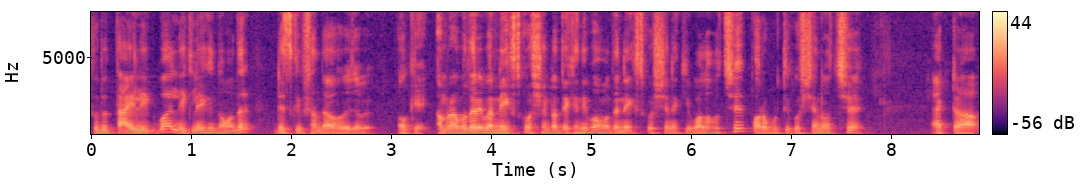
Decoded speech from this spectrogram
শুধু তাই লিখবা, লিখলেই কিন্তু আমাদের ডিসক্রিপশন দেওয়া হয়ে যাবে। ওকে আমরা আমাদের এবার নেক্সট কোশ্চেনটা দেখে নিব। আমাদের নেক্সট কোশ্চেনে কি বলা হচ্ছে? পরবর্তী কোশ্চেন হচ্ছে একটা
